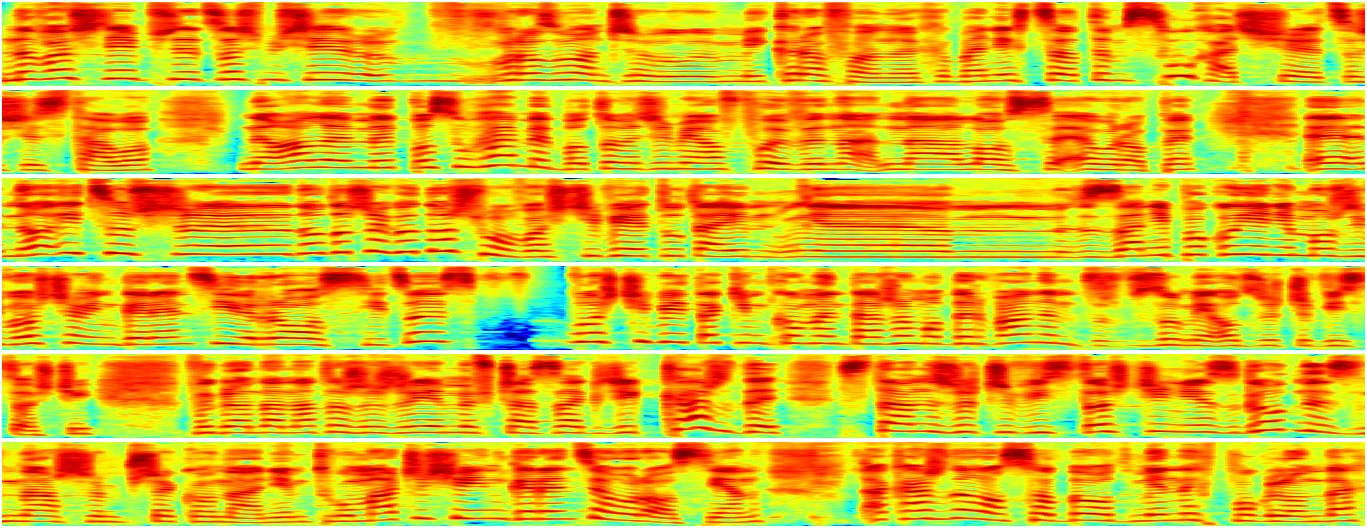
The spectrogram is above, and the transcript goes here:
No właśnie, coś mi się rozłączył mikrofon. Chyba nie chcę o tym słuchać, co się stało. No ale my posłuchamy, bo to będzie miało wpływy na, na losy Europy. E, no i cóż, e, no do czego doszło właściwie tutaj? E, zaniepokojenie możliwością ingerencji Rosji, co jest właściwie takim komentarzem oderwanym w sumie od rzeczywistości. Wygląda na to, że żyjemy w czasach, gdzie każdy stan rzeczywistości niezgodny z naszym przekonaniem tłumaczy się ingerencją Rosjan, a każdą osobę o odmiennych poglądach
